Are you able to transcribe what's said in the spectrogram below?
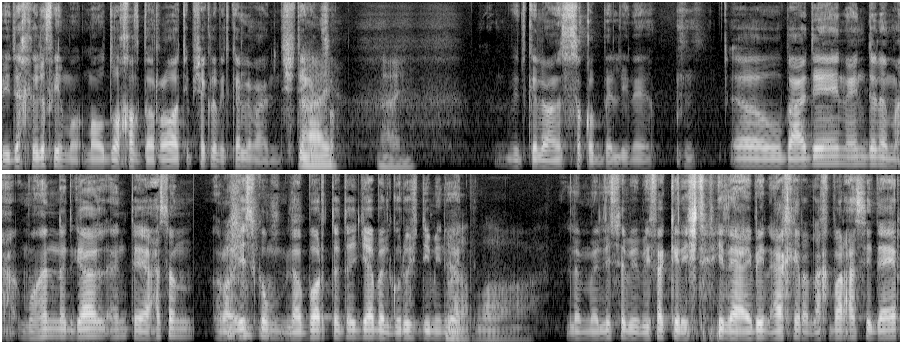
بيدخلوه في مو- موضوع خفض الرواتب. شكله بيتكلم عن شتيجن صح. بيتكلم عن الثقب برلين أيوة. آه، وبعدين عندنا مهند قال أنت يا حسن رئيسكم لابورتا ده جاب القروش دي من وين؟ يا الله. لما لسه بي- بيفكر يشتري لاعبين آخر الأخبار حسي داير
